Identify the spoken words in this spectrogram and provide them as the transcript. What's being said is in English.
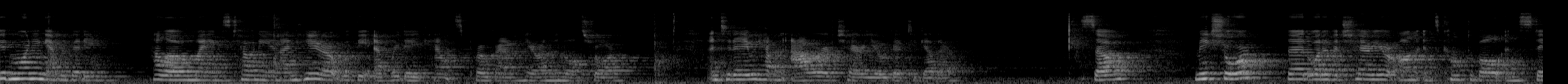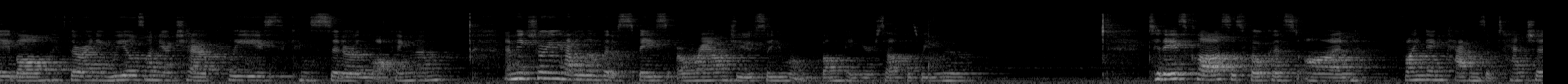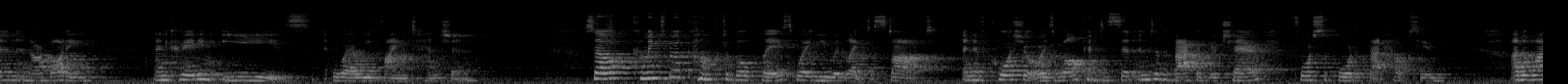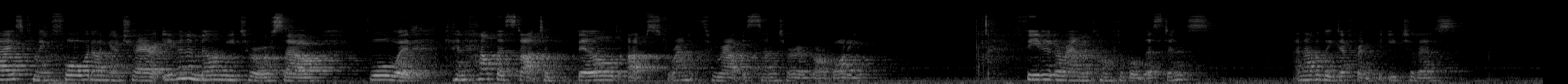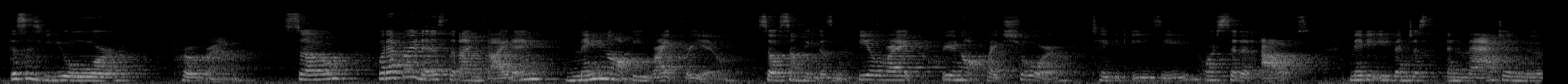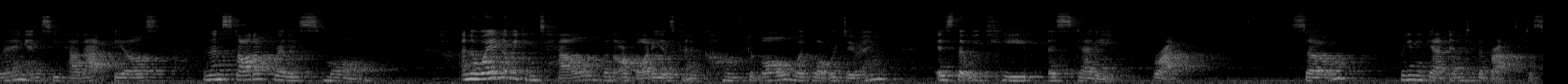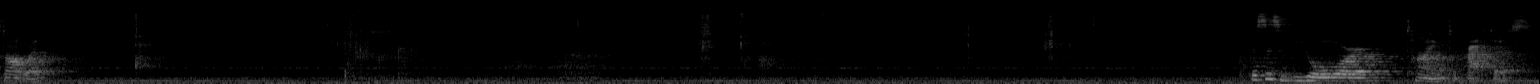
Good morning, everybody. Hello, my name is Tony, and I'm here with the Everyday Counts program here on the North Shore. And today we have an hour of chair yoga together. So make sure that whatever chair you're on, it's comfortable and stable. If there are any wheels on your chair, please consider locking them. And make sure you have a little bit of space around you so you won't be bumping yourself as we move. Today's class is focused on finding patterns of tension in our body and creating ease where we find tension. So coming to a comfortable place where you would like to start. And of course, you're always welcome to sit into the back of your chair for support if that helps you. Otherwise, coming forward on your chair, even a millimeter or so forward, can help us start to build up strength throughout the center of our body. Feed it around a comfortable distance, and that'll be different for each of us. This is your program. So, whatever it is that I'm guiding may not be right for you. So, if something doesn't feel right or you're not quite sure, take it easy or sit it out. Maybe even just imagine moving and see how that feels. And then start off really small. And the way that we can tell that our body is kind of comfortable with what we're doing is that we keep a steady breath. So we're going to get into the breath to start with. This is your time to practice.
